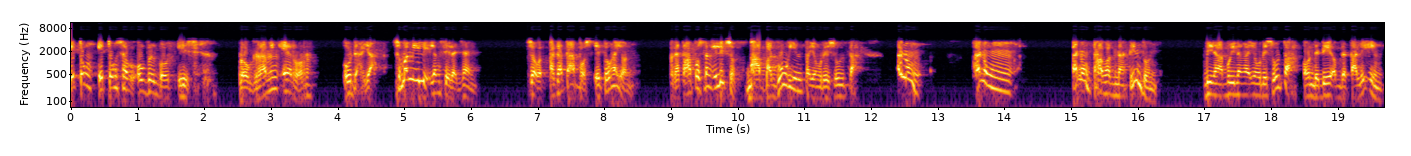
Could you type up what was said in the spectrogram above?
itong itong sa overvote is programming error o daya. So mamili lang sila dyan. So pagkatapos, ito ngayon, pagkatapos ng eleksyon, babaguhin pa yung resulta. Anong anong anong tawag natin doon? Binaboy na nga yung resulta on the day of the tallying.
